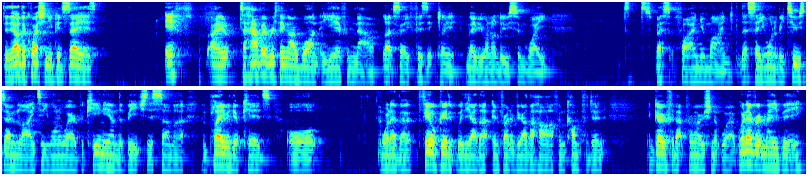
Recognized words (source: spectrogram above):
the other question you could say is if I to have everything I want a year from now, let's say physically, maybe you want to lose some weight, specify in your mind. Let's say you want to be two stone lighter, you want to wear a bikini on the beach this summer and play with your kids or whatever, feel good with the other in front of your other half and confident and go for that promotion at work, whatever it may be.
